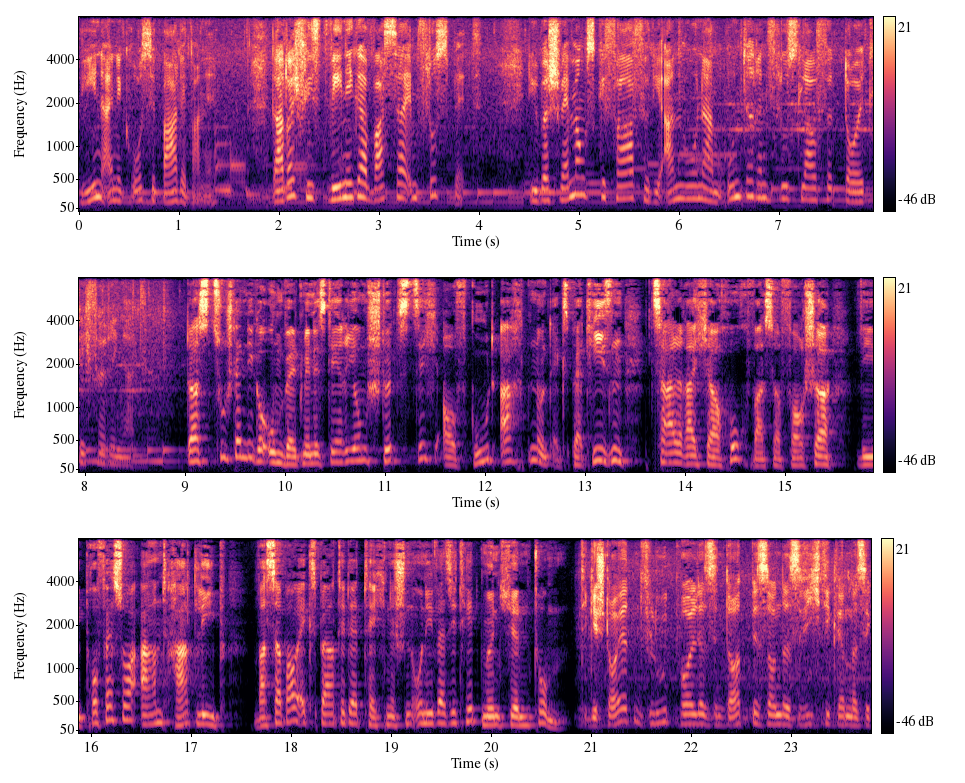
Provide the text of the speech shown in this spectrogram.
wie in eine große Badewanne. Dadurch fließt weniger Wasser im Flussbett. Die Überschwemmungsgefahr für die Anwohner am unteren Flusslauf wird deutlich verringert. Das zuständige Umweltministerium stützt sich auf Gutachten und Expertisen zahlreicher Hochwasserforscher wie Professor Arndt Hartlieb Wasserbauexperte der Technischen Universität München, TUM. Die gesteuerten Flutpolder sind dort besonders wichtig, wenn man sie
